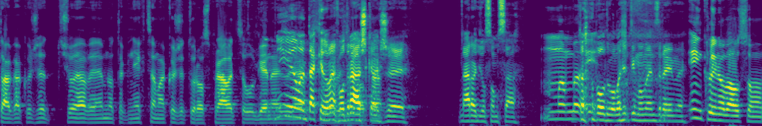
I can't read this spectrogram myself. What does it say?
tak akože, čo ja viem, no tak nechcem akože tu rozprávať celú genézu. Nie len také no, v odrážkach, že narodil som sa to bol dôležitý moment zrejme. Inklinoval som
